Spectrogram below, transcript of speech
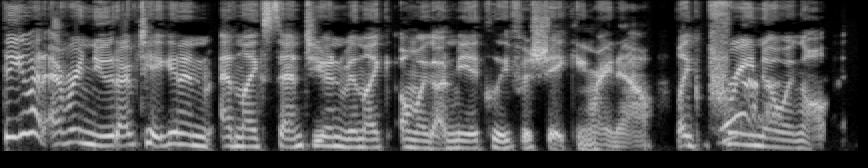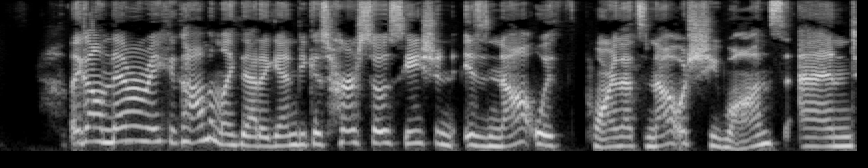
think about every nude I've taken and, and like sent you and been like, oh my God, Mia Khalifa is shaking right now, like pre knowing yeah. all this. like I'll never make a comment like that again because her association is not with porn. That's not what she wants. And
